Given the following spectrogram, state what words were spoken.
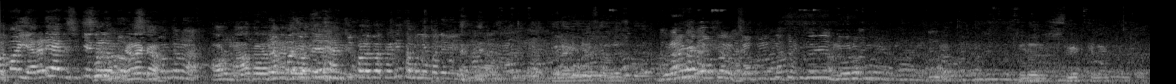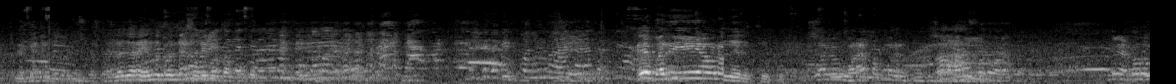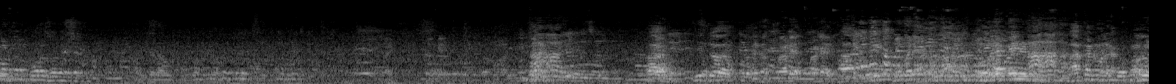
ತಮ್ಮ ಎರಡೇ ಅನಿಸಿಕೆಗಳನ್ನು ಅವ್ರು ನಮ್ಮ ಜೊತೆ ಹಂಚಿಕೊಳ್ಳಬೇಕಾಗಿ ತಮಗೆ ಮನವಿ ಫೋನ್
